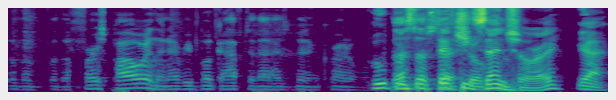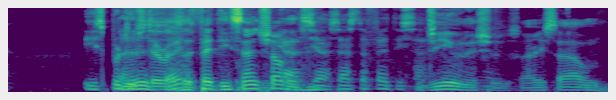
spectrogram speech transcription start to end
of the, the first Power, and then every book after that has been incredible. Who That's the produced that show? Cent show, right? Yeah, he's produced is- it, That's the 50 Cent show? Yes, yes, that's the Fifty Cent. G Unit shoes. I used to have them.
